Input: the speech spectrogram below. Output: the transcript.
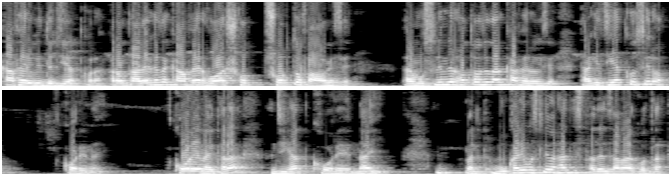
কাফের বিরুদ্ধে জিহাদ করা। কারণ তাদের কাছে কাফের হওয়ার শর্ত পাওয়া গেছে। তারা মুসলিমদের হত্যা করছে তারা কাফের হয়েছে। তারা কি জিহাদ করছিল? করে নাই। করে নাই, তারা জিহাদ করে নাই। মানে বুখারি, মুসলিমের হাদিস, তাদের জানার কথা।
